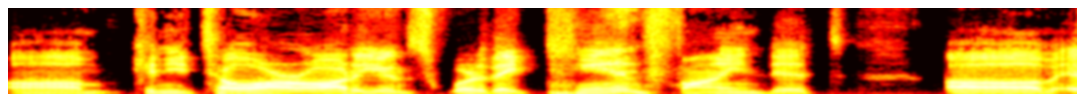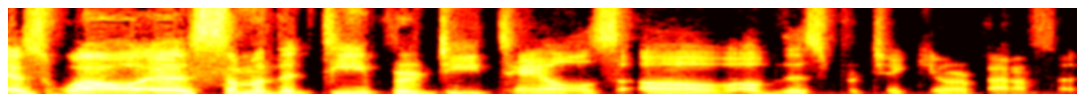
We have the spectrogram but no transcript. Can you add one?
Um, can you tell our audience where they can find it, um, as well as some of the deeper details of, of this particular benefit?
